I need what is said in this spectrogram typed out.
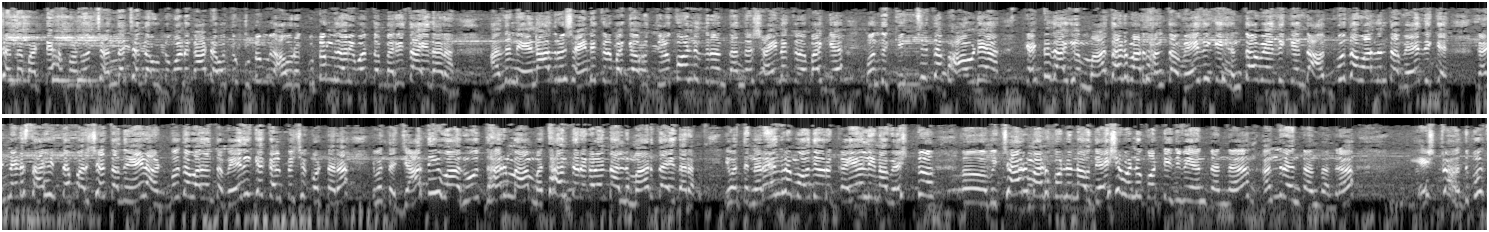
ಚಂದ ಬಟ್ಟೆ ಹಾಕೊಂಡು, ಚಂದ ಚಂದ ಉಟ್ಕೊಂಡು ಕಾಟ ಅವತ್ತು ಕುಟುಂಬ, ಅವರ ಕುಟುಂಬದವ್ರು ಇವತ್ತು ಬರಿತಾ ಇದ್ದಾರೆ ಅದನ್ನ ಏನಾದ್ರೂ ಸೈನಿಕರ ಬಗ್ಗೆ ಅವರು ತಿಳ್ಕೊಂಡಿದ್ರು ಅಂತಂದ್ರೆ ಸೈನಿಕರ ಬಗ್ಗೆ ಒಂದು ಕಿಂಚಿತ ಭಾವನೆ ಕೆಟ್ಟದಾಗಿ ಮಾತಾಡಬಾರ್ದು ಅಂತ ವೇದಿಕೆ ಎಂತ ವೇದಿಕೆ ಅಂತ ಅದ್ಭುತವಾದಂತ ವೇದಿಕೆ ಕನ್ನಡ ಸಾಹಿತ್ಯ ಪರಿಷತ್ ಅದು ಏನು ಅದ್ಭುತವಾದಂತ ವೇದಿಕೆ ಕಲ್ಪಿಸಿ ಕೊಟ್ಟಾರ ಇವತ್ತು ಜಾತಿವಾರು ಧರ್ಮ ಮತಾಂತರಗಳನ್ನ ಅಲ್ಲಿ ಮಾಡ್ತಾ ಇದ್ದಾರೆ ಇವತ್ತು ನರೇಂದ್ರ ಮೋದಿ ಅವರ ಕೈಯಲ್ಲಿ ನಾವು ಎಷ್ಟು ಆ, ವಿಚಾರ ಮಾಡಿಕೊಂಡು ನಾವು ದೇಶವನ್ನು ಕೊಟ್ಟಿದೀವಿ ಅಂತಂದ ಅಂದ್ರೆ ಎಷ್ಟು ಅದ್ಭುತ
